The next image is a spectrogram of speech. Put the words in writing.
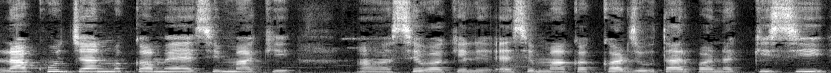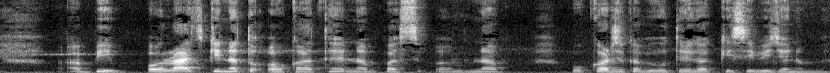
लाखों जन्म कम है ऐसी माँ की सेवा के लिए। ऐसे माँ का कर्ज उतार पाना किसी भी औलाद की न तो औकात है, न बस न वो कर्ज कभी उतरेगा किसी भी जन्म में।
